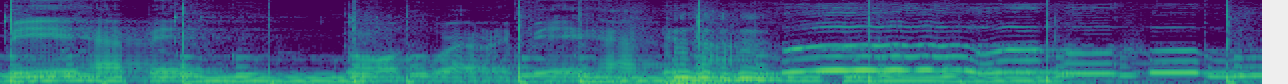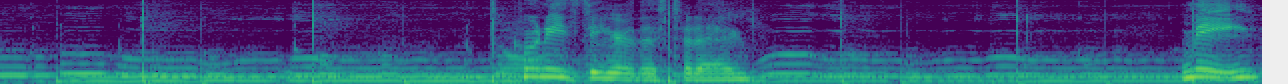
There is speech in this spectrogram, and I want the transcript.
Be happy. Don't worry. worry, be happy Who needs to hear this today? Me.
